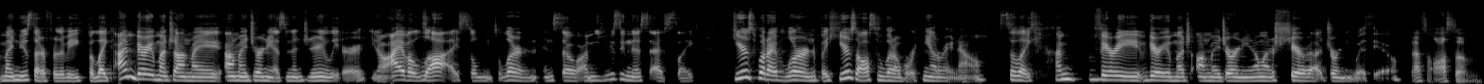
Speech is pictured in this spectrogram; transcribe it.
my newsletter for the week. But like I'm very much on my on my journey as an engineering leader. You know, I have a lot I still need to learn. And so I'm using this as like, here's what I've learned, but here's also what I'm working on right now. So like I'm very, very much on my journey and I want to share that journey with you. That's awesome.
